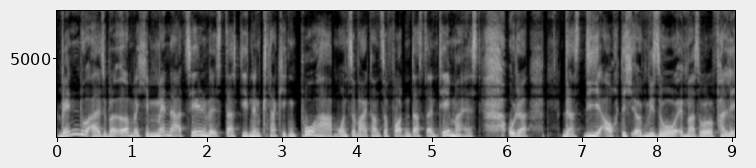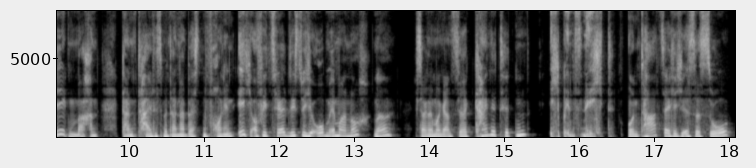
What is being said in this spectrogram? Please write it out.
Wenn du also über irgendwelche Männer erzählen willst, dass die einen knackigen Po haben und so weiter und so fort und das dein Thema ist, oder dass die auch dich irgendwie so immer so verlegen machen, dann teile es mit deiner besten Freundin. Ich offiziell, siehst du hier oben immer noch, ne? Ich sage immer ganz direkt, keine Titten, ich bin's nicht. Und tatsächlich ist es so,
